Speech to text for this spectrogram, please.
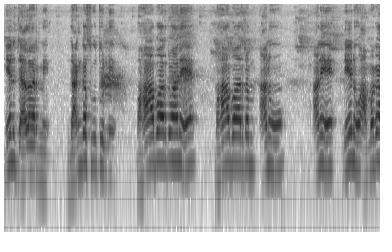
నేను జలారిని గంగసూతుడిని మహాభారతం అనే మహాభారతం అను అనే నేను అమ్మగా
